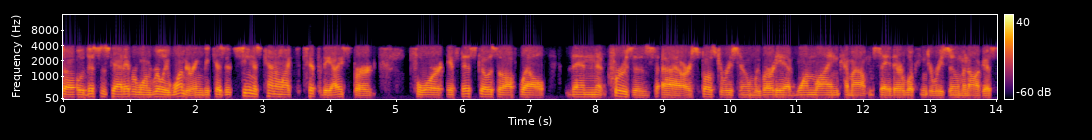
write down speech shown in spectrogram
so this has got everyone really wondering because it's seen as kind of like the tip of the iceberg for if this goes off well, then cruises uh, are supposed to resume. We've already had one line come out and say they're looking to resume in August.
